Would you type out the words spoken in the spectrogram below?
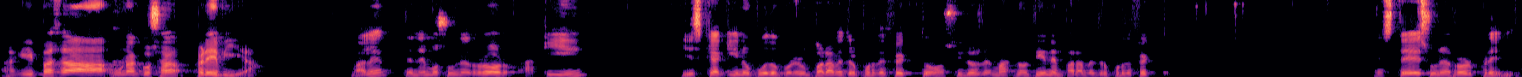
Aquí pasa una cosa previa, ¿vale? Tenemos un error aquí, y es que aquí no puedo poner un parámetro por defecto si los demás no tienen parámetro por defecto. Este es un error previo,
